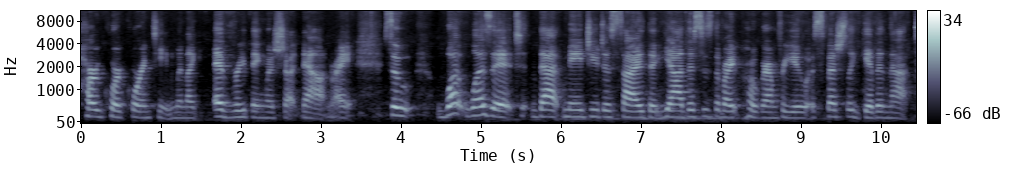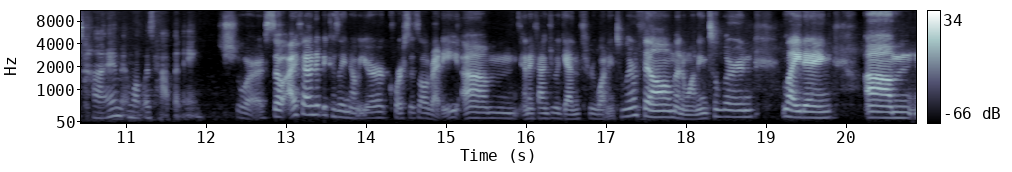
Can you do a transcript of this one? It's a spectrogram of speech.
hardcore quarantine when like everything was shut down right? So what was it that made you decide that yeah this is the right program for you especially given that time and what was happening Sure. So I found it because I know your courses already. Um, and I found you again through wanting to learn film and wanting to learn lighting. Um,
